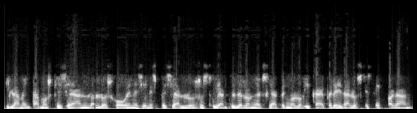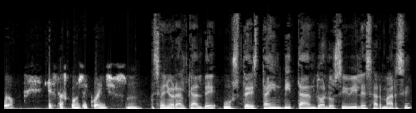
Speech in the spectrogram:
y lamentamos que sean los jóvenes y en especial los estudiantes de la Universidad Tecnológica de Pereira los que estén pagando estas consecuencias. Mm. Señor alcalde, ¿usted está invitando a los civiles a armarse?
